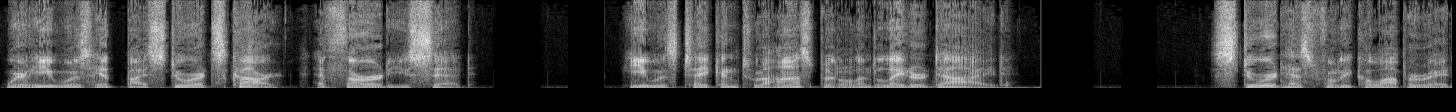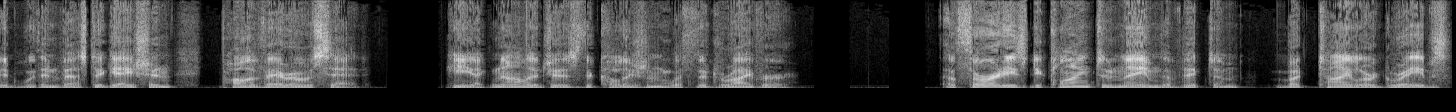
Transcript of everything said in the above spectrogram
where he was hit by Stewart's car, authorities said. He was taken to a hospital and later died. Stewart has fully cooperated with investigation, Povero said. He acknowledges the collision with the driver. Authorities declined to name the victim, but Tyler Graves,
